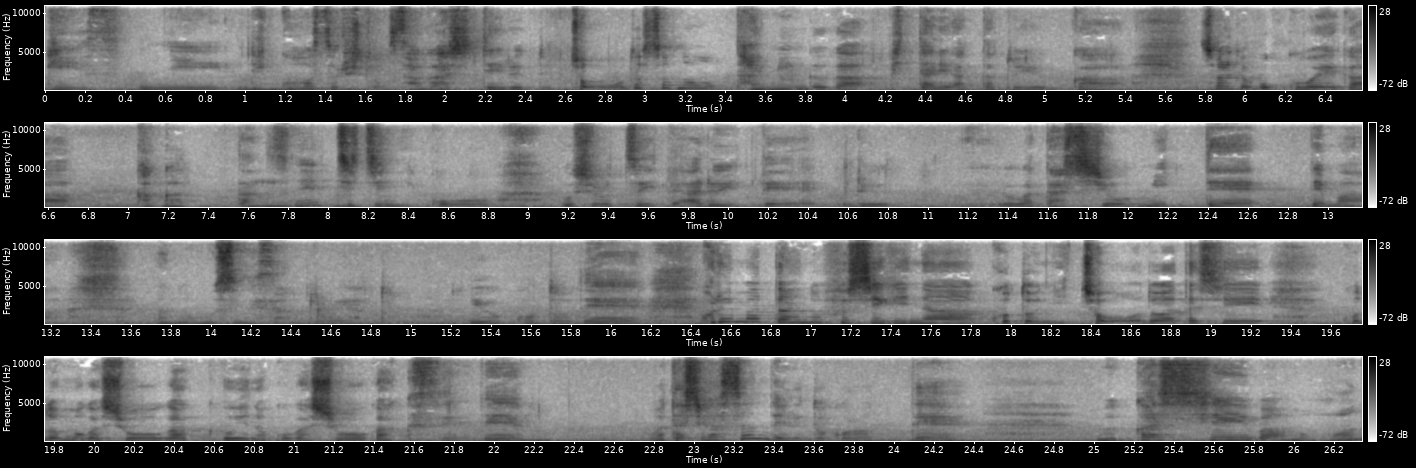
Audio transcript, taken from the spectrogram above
議員に立候補する人を探しているってちょうどそのタイミングがぴったりあったというかそれでお声がかかったんですね、うん。父にこう後ろついて歩いてる私を見てでまああの娘さんどうやということでこれまたあの不思議なことにちょうど私子供が小学上の子が小学生で、私が住んでるところって昔はもう本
